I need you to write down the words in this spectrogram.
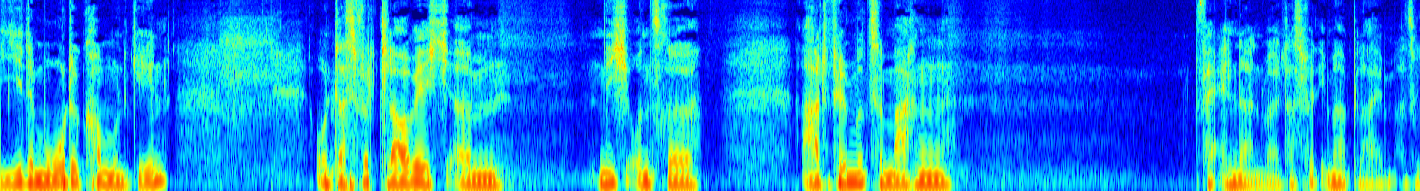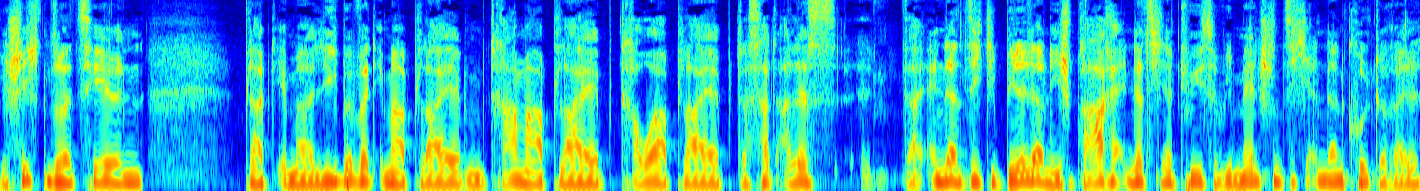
wie jede Mode kommen und gehen. Und das wird, glaube ich, ähm, nicht unsere Art, Filme zu machen, verändern, weil das wird immer bleiben. Also Geschichten zu erzählen bleibt immer, Liebe wird immer bleiben, Drama bleibt, Trauer bleibt. Das hat alles, da ändern sich die Bilder, die Sprache ändert sich natürlich, so wie Menschen sich ändern kulturell.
